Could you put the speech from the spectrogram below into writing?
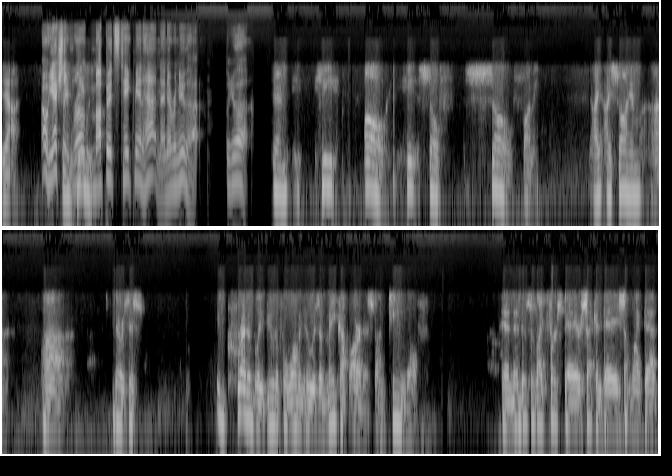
Yeah, Oh, he actually And he wrote was- Muppets Take Manhattan. I never knew that. Look at that. and he, he oh, he's so so funny. I I saw him. Uh, uh, there was this incredibly beautiful woman who was a makeup artist on Teen Wolf. And then this was like first day or second day, something like that.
